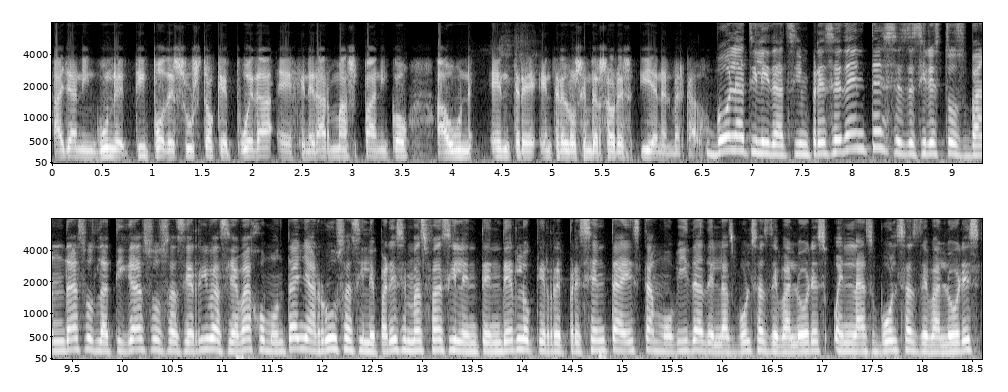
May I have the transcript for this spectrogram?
haya ningún tipo de susto que pueda eh, generar más pánico aún entre, entre los inversores y en el mercado. Volatilidad sin precedentes, es decir, estos bandazos, latigazos hacia arriba, hacia abajo, montaña rusa, si le parece más fácil entender lo que representa esta movida de las bolsas de valores o en las bolsas de valores.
